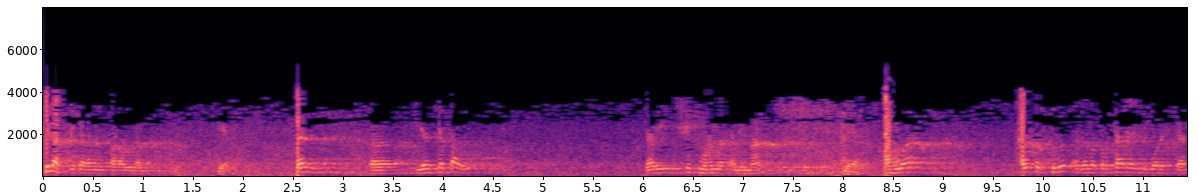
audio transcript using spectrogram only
Silap di kalangan para ulama. Ya. Dan uh, yang saya tahu dari Syekh Muhammad Al-Imam ya, bahawa hal tersebut adalah perkara yang dibolehkan.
